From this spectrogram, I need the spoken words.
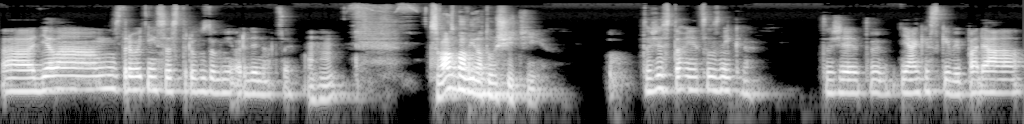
A dělám zdravotní sestru v zubní ordinaci. Uh-huh. Co vás baví na tom šití? To, že z toho něco vznikne. To, že to nějak hezky vypadá,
